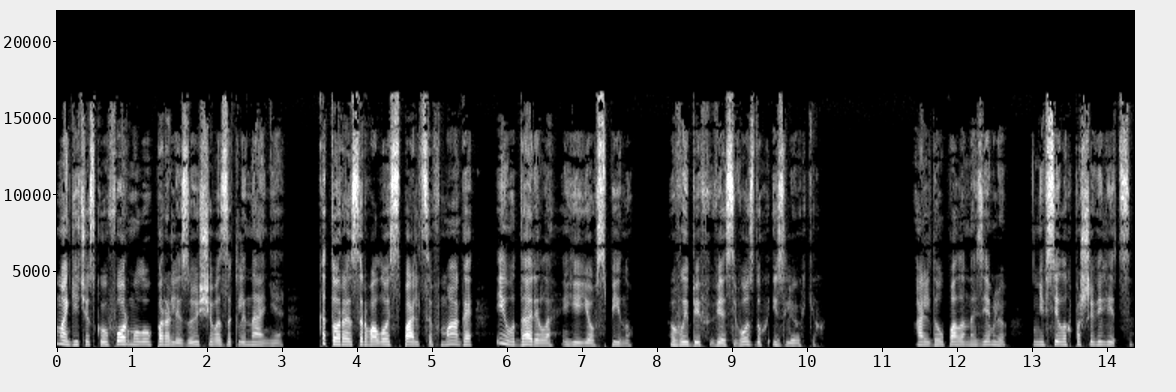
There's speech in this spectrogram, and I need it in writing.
магическую формулу парализующего заклинания, которое сорвалось с пальцев мага и ударило ее в спину, выбив весь воздух из легких. Альда упала на землю, не в силах пошевелиться.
